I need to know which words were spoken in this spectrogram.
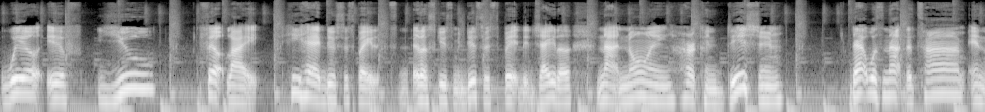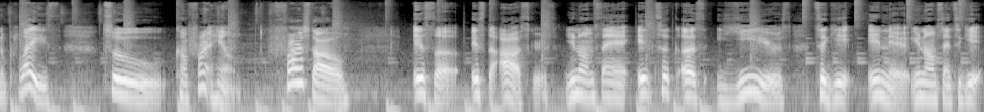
Will, if you felt like he had disrespected excuse me, disrespected Jada, not knowing her condition, that was not the time and the place to confront him. First off, it's a it's the Oscars. You know what I'm saying? It took us years to get in there, you know what I'm saying, to get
